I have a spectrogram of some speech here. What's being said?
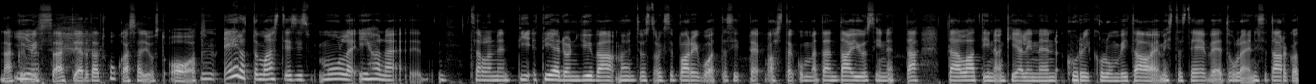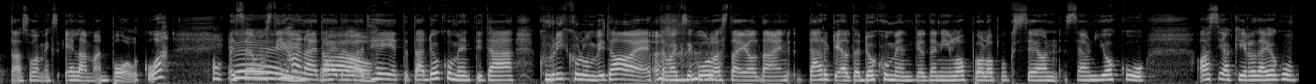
näkyvissä, että tiedetään, että kuka sä just oot. Mm, ehdottomasti, ja siis mulle ihana eh, sellainen t- tiedon jyvä, mä en tiedä, oliko se pari vuotta sitten vasta, kun mä tämän tajusin, että tämä latinankielinen curriculum vitae, mistä CV tulee, niin se tarkoittaa suomeksi elämän polkua. Okay. Että se on musta ihana, että wow. ajatellaan, että hei, että tämä dokumentti, tämä curriculum vitae, että vaikka se kuulostaa joltain tärkeältä dokumentilta, niin loppujen lopuksi se on, se on joku asiakirja tai joku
